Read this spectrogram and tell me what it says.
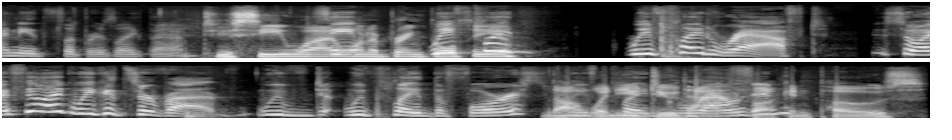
I need slippers like that. Do you see why See, I want to bring both of played, you? We've played raft, so I feel like we could survive. We've we played the forest. Not we've when you do grounded. that fucking pose.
